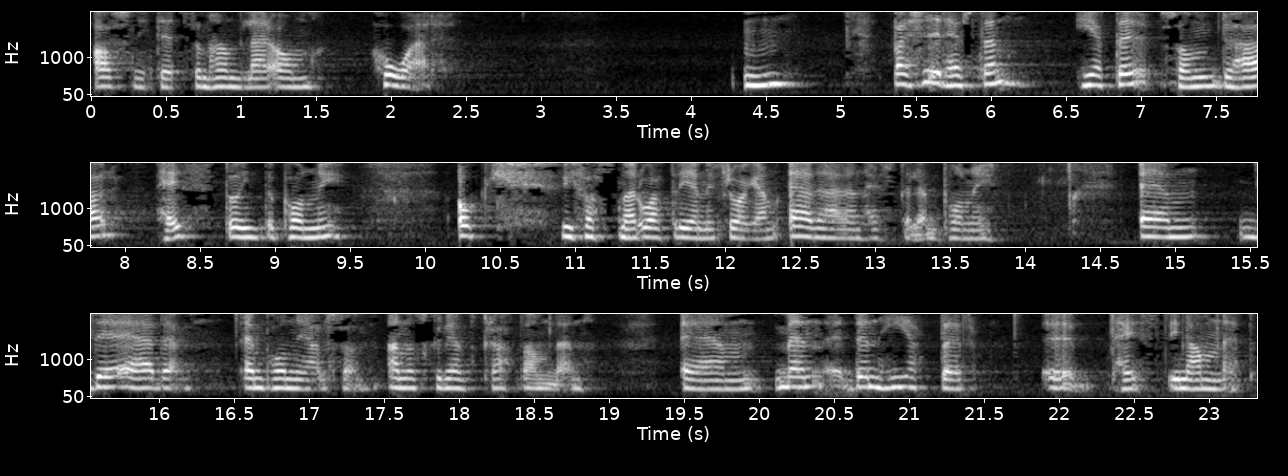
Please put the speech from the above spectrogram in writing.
avsnittet som handlar om hår. Mm. Bashirhästen heter, som du hör, häst och inte ponny. Och vi fastnar återigen i frågan, är det här en häst eller en ponny? Um, det är det. En ponny alltså. Annars skulle jag inte prata om den. Um, men den heter eh, uh, häst i namnet.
